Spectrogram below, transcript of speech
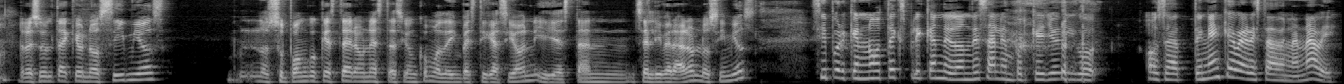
Resulta que unos simios, no, supongo que esta era una estación como de investigación y están, se liberaron los simios. Sí, porque no te explican de dónde salen, porque yo digo, o sea, tenían que haber estado en la nave.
